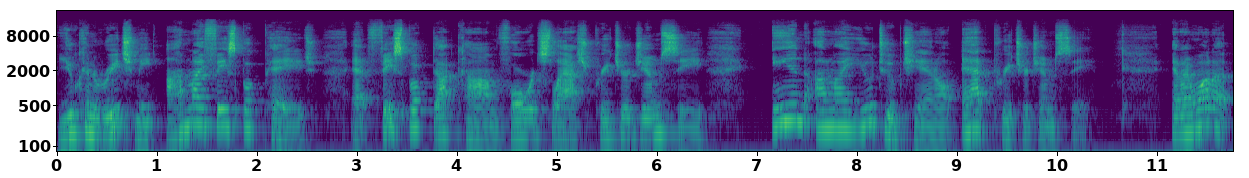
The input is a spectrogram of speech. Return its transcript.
you can reach me on my Facebook page at facebook.com forward slash preacher Jim C and on my YouTube channel at preacher Jim C. And I want to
